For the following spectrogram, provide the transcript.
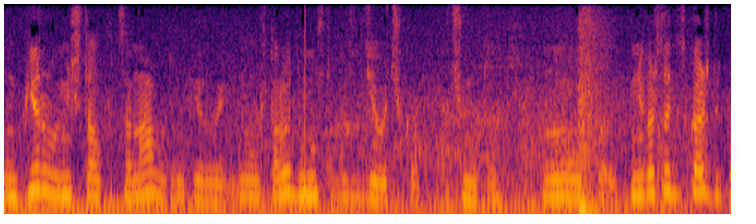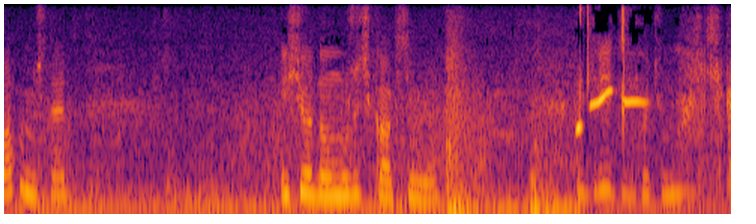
Он первый мечтал пацана, вот он первый, но он второй думал, что будет девочка почему-то. Ну, мне кажется, каждый папа мечтает еще одного мужичка в семью. И третьего хочу мальчика.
